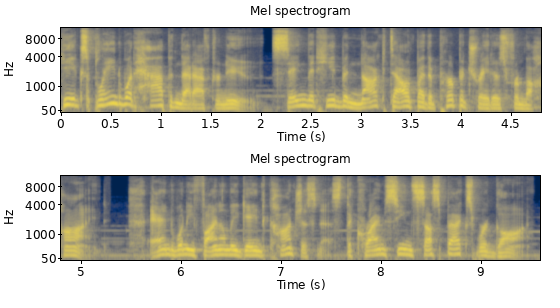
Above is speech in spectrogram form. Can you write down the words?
He explained what happened that afternoon, saying that he had been knocked out by the perpetrators from behind, and when he finally gained consciousness, the crime scene suspects were gone.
